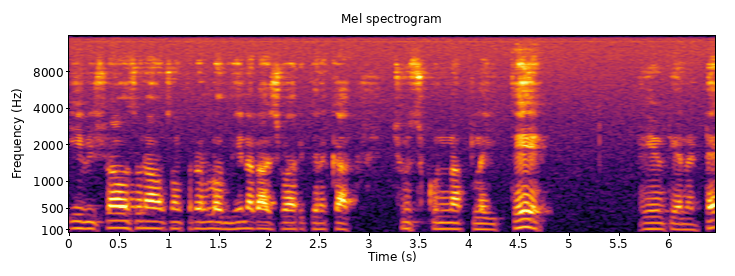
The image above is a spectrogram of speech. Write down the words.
ఈ విశ్వావసునామ సంవత్సరంలో మీనరాశి వారి కనుక చూసుకున్నట్లయితే ఏమిటి అనంటే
